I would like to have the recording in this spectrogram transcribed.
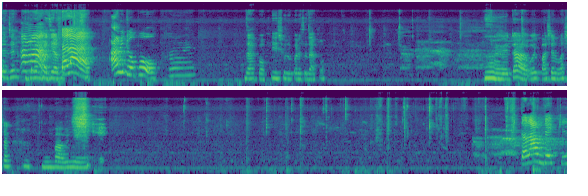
এই যে ডুবুর ভাজি আর। আমি দেবো দেখো কি শুরু করেছে দেখো। এটা ওই পাশের বাসার দেখি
